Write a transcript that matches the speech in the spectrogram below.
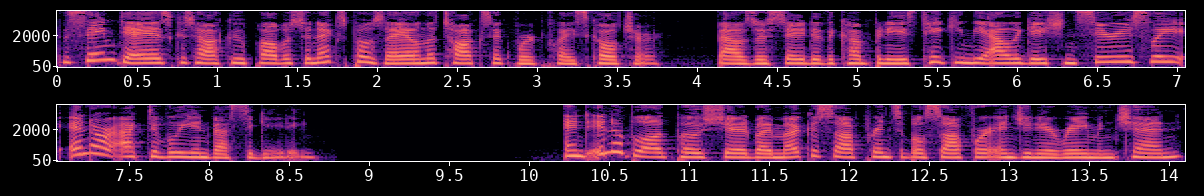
the same day as Kotaku published an expose on the toxic workplace culture. Bowser stated the company is taking the allegations seriously and are actively investigating. And in a blog post shared by Microsoft principal software engineer Raymond Chen,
